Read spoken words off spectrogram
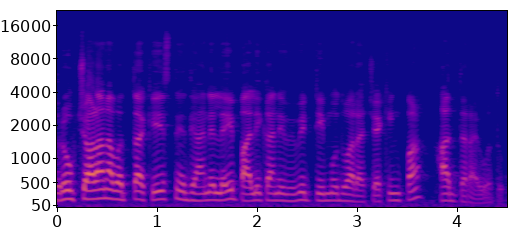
રોગચાળાના વધતા કેસને ધ્યાને લઈ પાલિકાની વિવિધ ટીમો દ્વારા ચેકિંગ પણ હાથ ધરાયું હતું.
